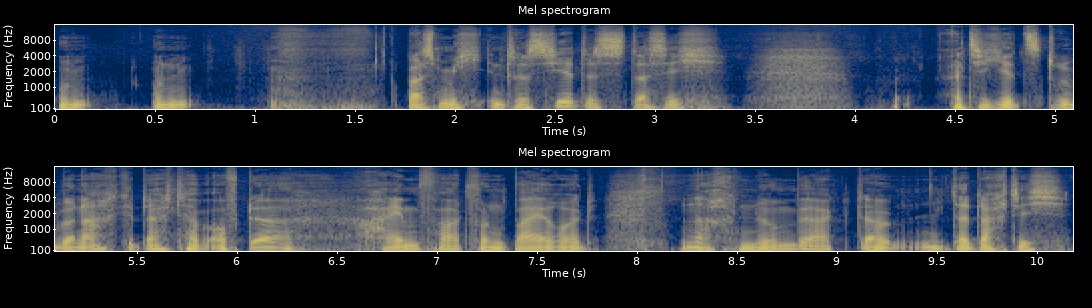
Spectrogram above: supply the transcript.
und, und was mich interessiert ist, dass ich als ich jetzt drüber nachgedacht habe, auf der Heimfahrt von Bayreuth nach Nürnberg, da, da dachte ich,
